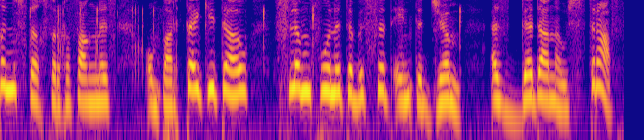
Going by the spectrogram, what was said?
gunstig vir gevangenes om partytjie te hou, slimfone te besit en te gym. Is dit dan nou straf?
